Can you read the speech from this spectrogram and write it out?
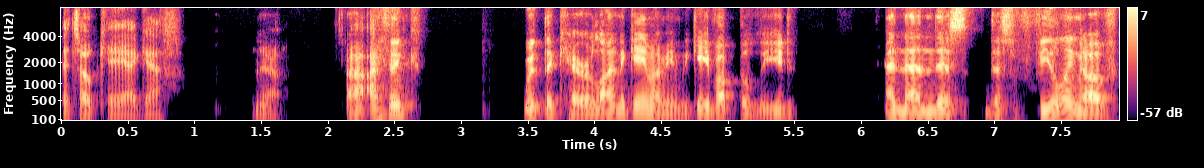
it's okay, I guess. Uh, I think with the Carolina game, I mean, we gave up the lead, and then this this feeling of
